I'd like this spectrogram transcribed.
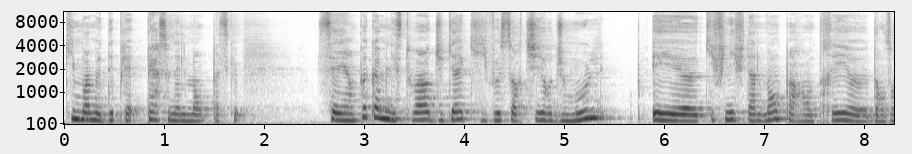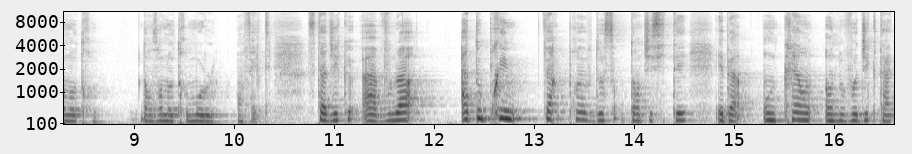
qui moi me déplaît personnellement parce que c'est un peu comme l'histoire du gars qui veut sortir du moule et euh, qui finit finalement par entrer euh, dans un autre dans un autre moule, en fait. C'est-à-dire qu'à vouloir à tout prix faire preuve d'authenticité, eh ben, on crée un, nouveau diktat,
